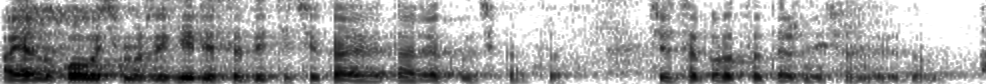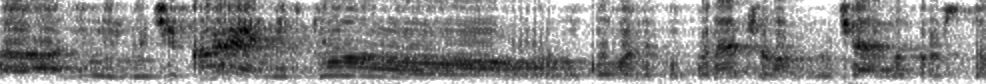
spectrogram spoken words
А Янукович в Межигір'ї сидить і чекає Віталія Кличка. так? Чи це про це теж нічого не відомо? А, ні, не чекає, ніхто нікого не попереджував, звичайно, просто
